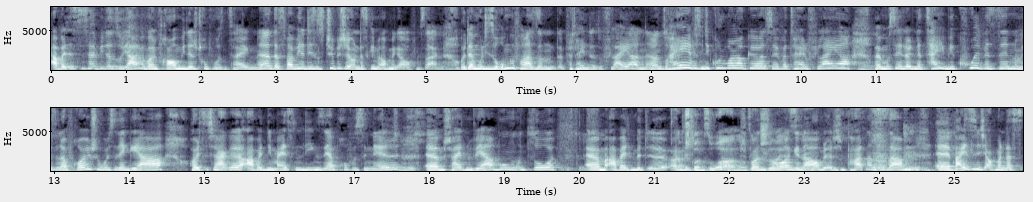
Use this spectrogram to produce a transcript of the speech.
aber es ist halt wieder so, ja, wir wollen Frauen wieder in Strumpfhosen zeigen, ne? Das war wieder dieses typische und das ging mir auch mega auf den Sack. Und dann, wo die so rumgefahren sind und verteilen dann so Flyer, ne? Und so, hey, wir sind die coolen Roller Girls, wir verteilen Flyer, weil wir müssen den Leuten ja zeigen, wie cool wir sind und wir sind auf Rollschuhen, wo ich so denke, ja, heutzutage arbeiten die meisten Ligen sehr professionell, ähm, schalten Werbung und so, ähm, arbeiten mit äh, Haben Sponsoren und so Sponsoren, einen Scheiß, genau, Ja. mit örtlichen Partnern zusammen. äh, weiß ich nicht, ob man das.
